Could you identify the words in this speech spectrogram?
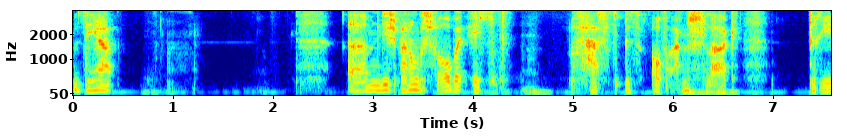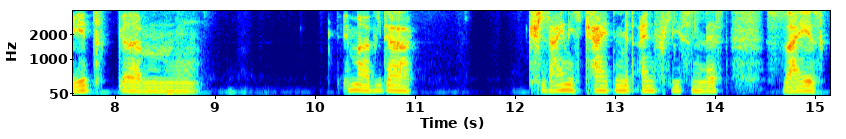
der ähm, die Spannungsschraube echt fast bis auf Anschlag dreht, ähm, immer wieder Kleinigkeiten mit einfließen lässt, sei es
